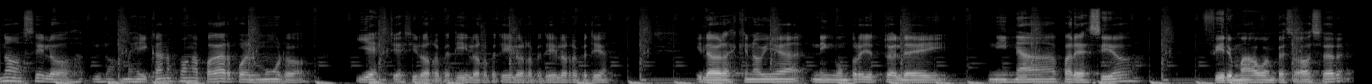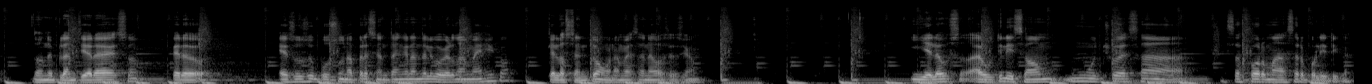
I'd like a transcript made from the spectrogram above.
no, sí, los, los, mexicanos van a pagar por el muro. Y esto y esto, y lo repetía, y lo repetía, y lo repetía, y lo repetía. Y la verdad es que no había ningún proyecto de ley ni nada parecido firmado o empezado a hacer donde planteara eso, pero eso supuso una presión tan grande del gobierno de México que lo sentó en una mesa de negociación. Y él ha utilizado mucho esa, esa forma de hacer política.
